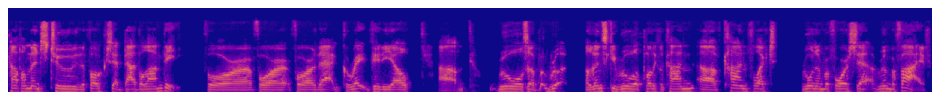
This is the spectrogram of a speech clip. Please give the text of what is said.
compliments to the folks at Babylon Bee for for for that great video. Um, rules of Alinsky rule of political con, of conflict. Rule number four, number five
